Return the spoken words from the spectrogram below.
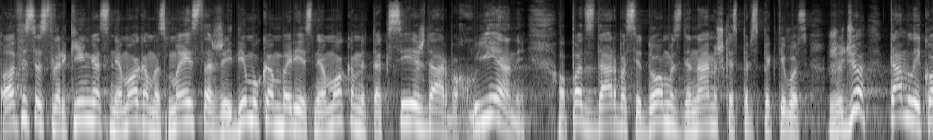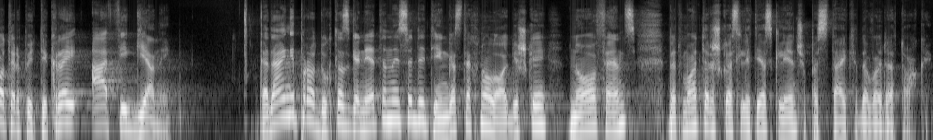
Ofisas tvarkingas, nemokamas maistas, žaidimų kambarys, nemokami taksi iš darbo, huienai, o pats darbas įdomus, dinamiškas, perspektyvus. Žodžiu, tam laikotarpiu tikrai aфиgenai. Kadangi produktas ganėtinai sudėtingas technologiškai, no offense, bet moteriškos lyties klienčių pasitaikydavo retokai.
